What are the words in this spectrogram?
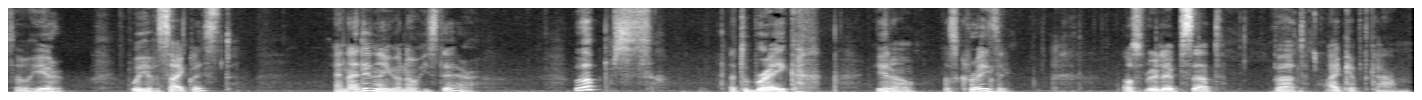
So here we have a cyclist, and I didn't even know he's there. Whoops! Had to break. you know, that's crazy. I was really upset, but I kept calm.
